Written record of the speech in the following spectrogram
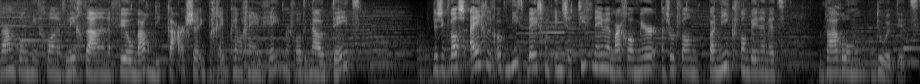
waarom kon ik niet gewoon het licht aan in een film? Waarom die kaarsen? Ik begreep ook helemaal geen reet meer van wat ik nou deed. Dus ik was eigenlijk ook niet bezig met initiatief nemen, maar gewoon meer een soort van paniek van binnen met waarom doe ik dit?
